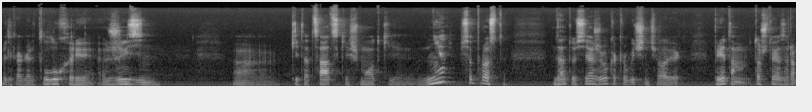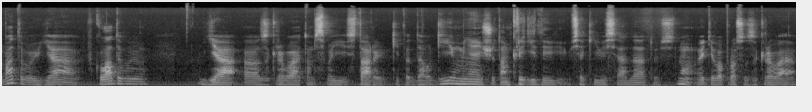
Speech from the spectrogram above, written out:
или как говорят, лухари, жизнь, э, какие-то цацки, шмотки. Нет, все просто. Да, то есть я живу как обычный человек. При этом то, что я зарабатываю, я вкладываю, я э, закрываю там свои старые какие-то долги, у меня еще там кредиты всякие висят, да, то есть, ну, эти вопросы закрываю.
